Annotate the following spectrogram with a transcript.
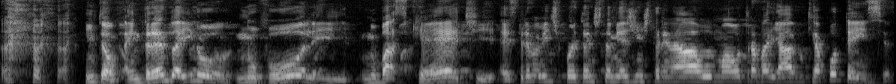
Então, entrando aí no, no vôlei, no basquete, é extremamente importante também a gente treinar uma outra variável que é a potência,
